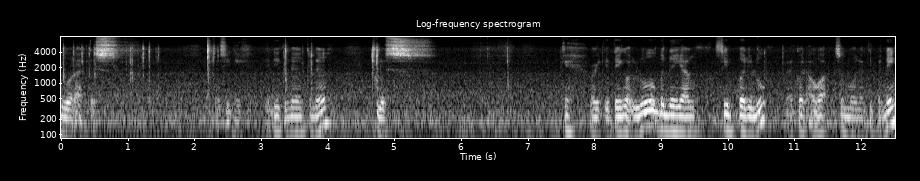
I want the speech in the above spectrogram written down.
200 kat sini. Jadi kena kena close. Ok mari kita tengok dulu benda yang simple dulu. Takut awak semua nanti pening.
